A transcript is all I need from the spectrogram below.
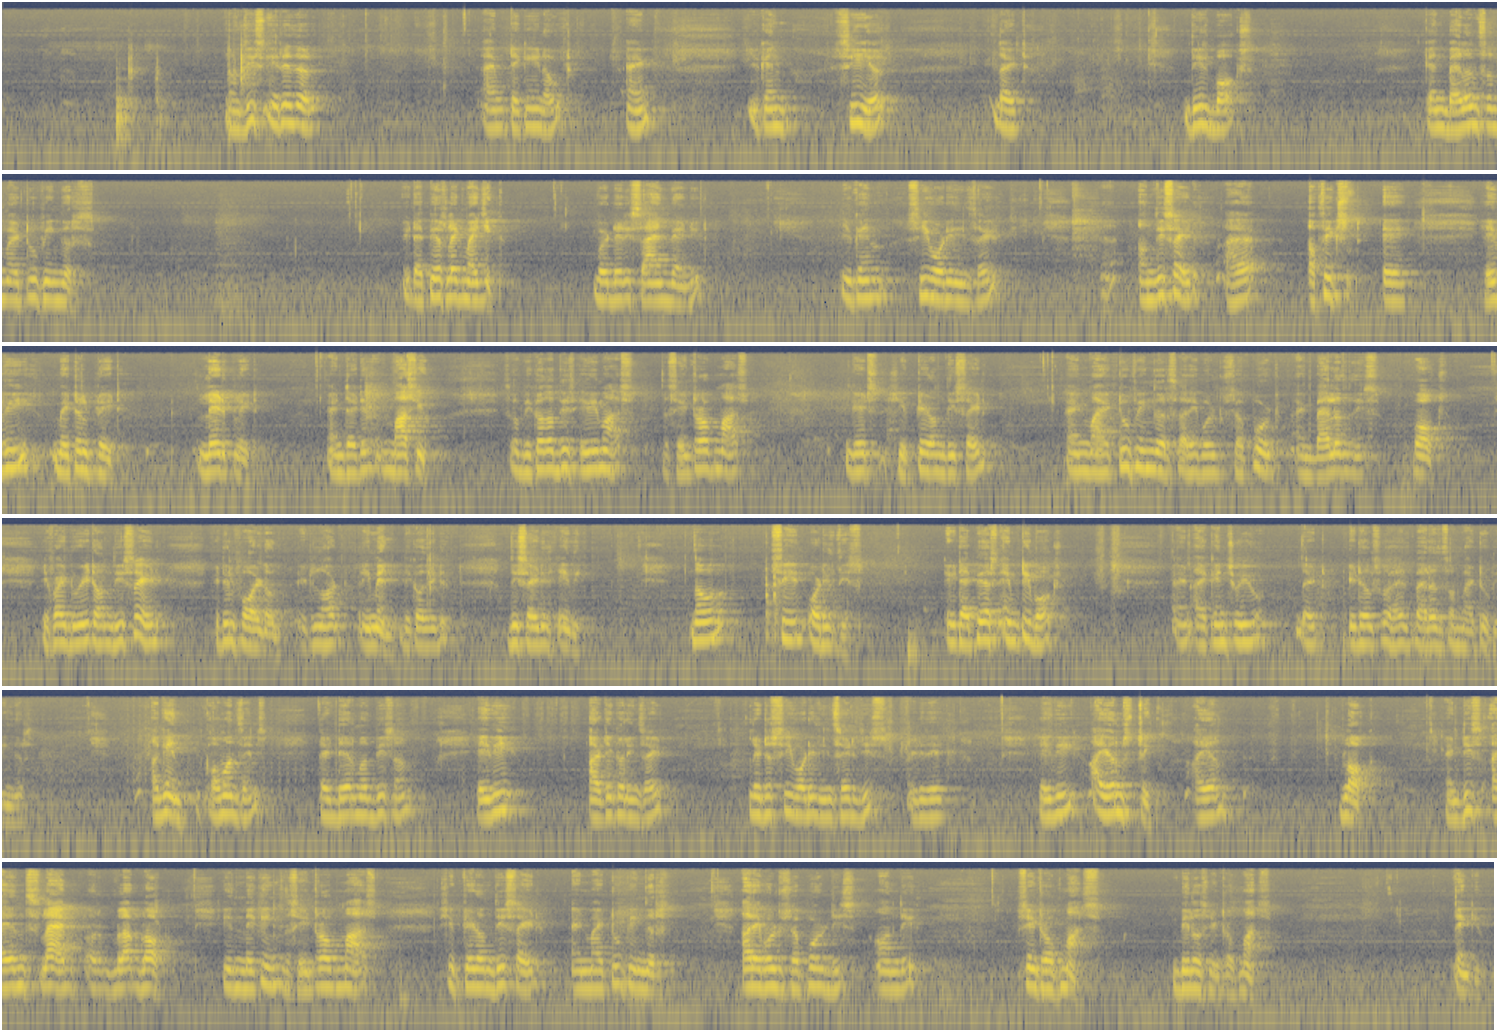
Now this eraser I am taking it out and you can see here that this box can balance on my two fingers. It appears like magic, but there is science behind it. You can see what is inside. On this side, I have affixed a heavy metal plate, lead plate, and that is massive. So because of this heavy mass, the center of mass gets shifted on this side and my two fingers are able to support and balance this box. If I do it on this side, it will fall down. It will not remain because it is, this side is heavy. Now see what is this. It appears empty box and I can show you that it also has balance on my two fingers. Again, common sense that there must be some heavy article inside. Let us see what is inside this. It is a heavy iron strip, iron block. And this iron slab or block is making the center of mass shifted on this side and my two fingers are able to support this on the center of mass, below center of mass. Thank you.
